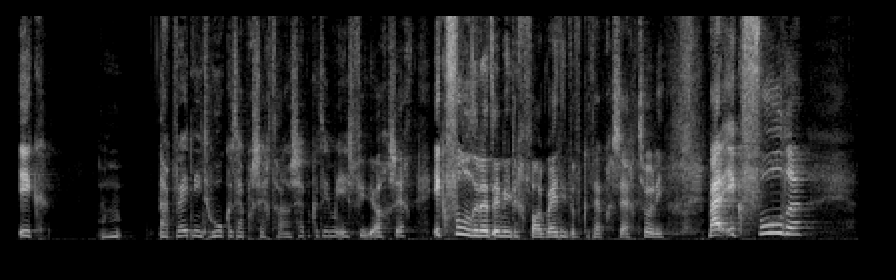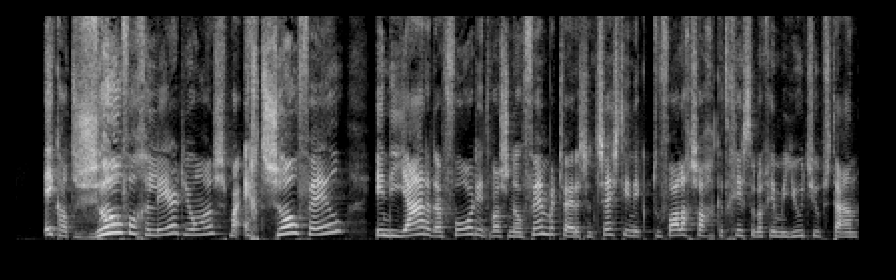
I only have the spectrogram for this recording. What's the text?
ik, nou, ik weet niet hoe ik het heb gezegd trouwens. Heb ik het in mijn eerste video gezegd? Ik voelde het in ieder geval. Ik weet niet of ik het heb gezegd, sorry. Maar ik voelde ik had zoveel geleerd, jongens, maar echt zoveel. In die jaren daarvoor, dit was november 2016. Ik, toevallig zag ik het gisteren nog in mijn YouTube staan.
